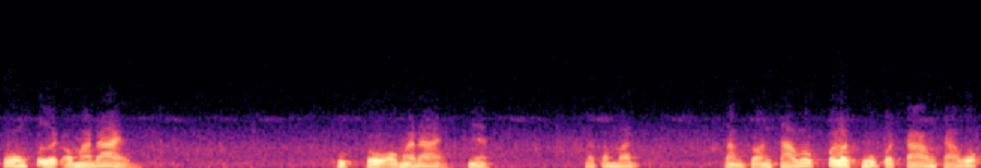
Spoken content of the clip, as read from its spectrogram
พระองค์เปิดออกมาได้ถูกโผล่ออกมาได้ เนี่ยแล้วก็มา สั่งสอนสาวก เปิดหูเปิดตาของสาวก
